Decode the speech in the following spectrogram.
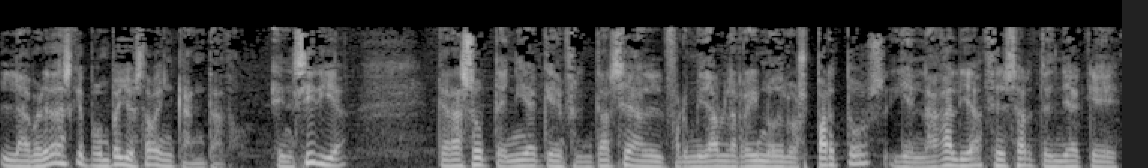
La verdad es que Pompeyo estaba encantado. En Siria, Craso tenía que enfrentarse al formidable reino de los partos y en la Galia César tendría que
